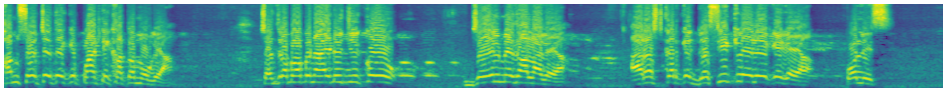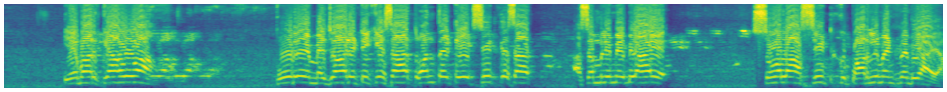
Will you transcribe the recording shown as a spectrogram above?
हम सोचे थे कि पार्टी खत्म हो गया। चंद्रबाबू नायडू जी को जेल में डाला गया अरेस्ट करके घसीट ले लेके गया पुलिस ये बार क्या हुआ? पूरे मेजॉरिटी के साथ 138 सीट के साथ असेंबली में भी आए। 16 सीट को पार्लियामेंट में भी आया।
